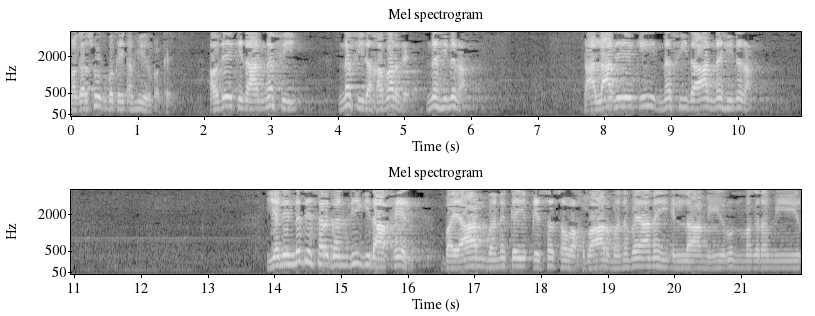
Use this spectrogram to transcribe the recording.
مگر څوک به کوي امیر به کوي او دې کې دا نفي نفي د خبر ده نه نه دا دا الله دې کې نفي دا نه نه دا یعنی نه دې سرګندی کی دا فعل بیان بن کوي قصص او اخبار بن بیان الا امیر مگر امیر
